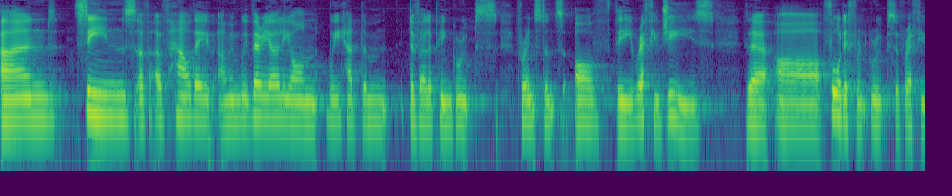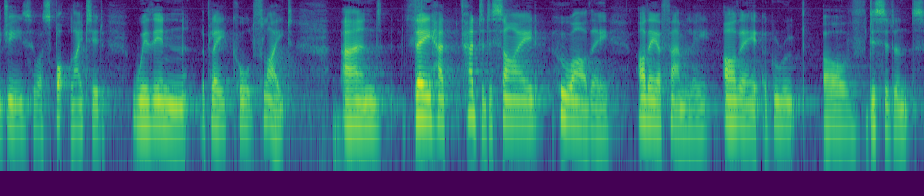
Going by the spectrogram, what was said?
and scenes of, of how they, I mean, we very early on, we had them developing groups, for instance, of the refugees there are four different groups of refugees who are spotlighted within the play called Flight, and they had had to decide who are they? Are they a family? Are they a group of dissidents?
